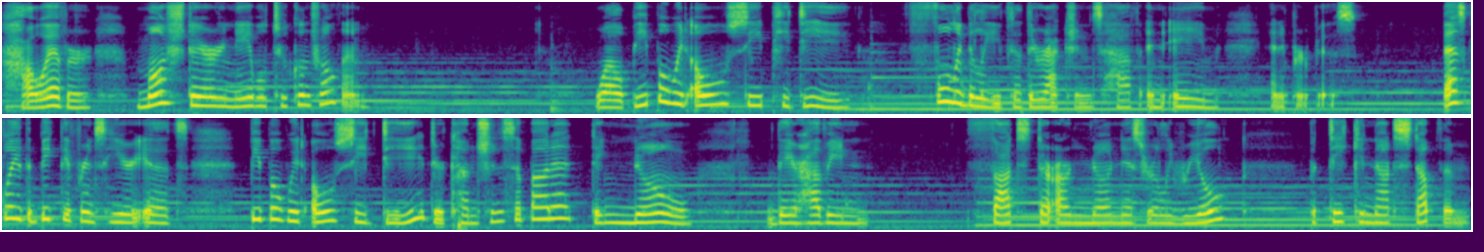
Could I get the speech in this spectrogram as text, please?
However, much they are unable to control them. While people with OCPD fully believe that their actions have an aim and a purpose. Basically, the big difference here is people with OCD, they're conscious about it, they know they're having thoughts that are not necessarily real, but they cannot stop them.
